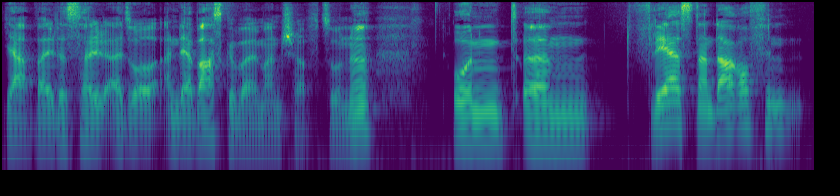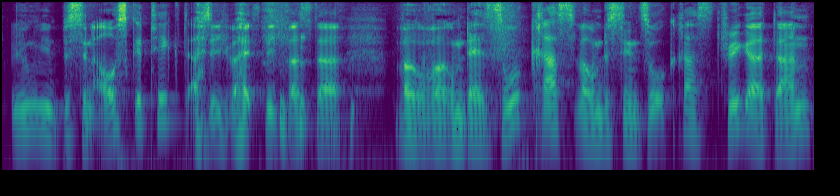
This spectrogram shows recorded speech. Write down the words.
ja, weil das halt also an der Basketballmannschaft so, ne? Und ähm, Flair ist dann daraufhin irgendwie ein bisschen ausgetickt. Also ich weiß nicht, was da, warum, warum der so krass, warum das den so krass triggert dann.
